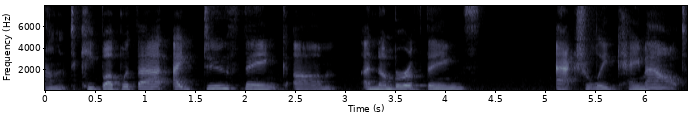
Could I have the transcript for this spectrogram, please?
um, to keep up with that. I do think um, a number of things actually came out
